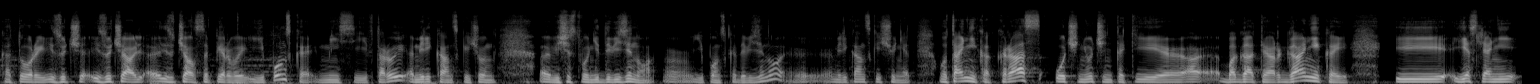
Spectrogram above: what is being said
который изуч... изучал... изучался первой японской миссией, второй американской, еще он, э, вещество не довезено, э, японское довезено, э, американское еще нет. Вот они как раз очень-очень такие богатые органикой, и если они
